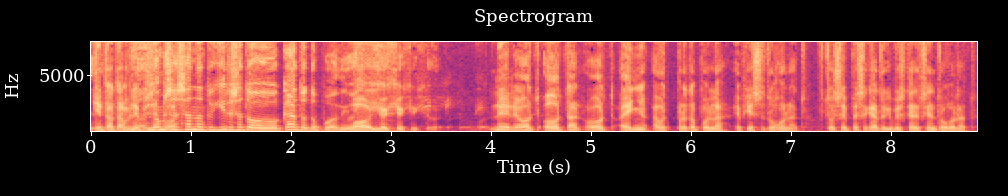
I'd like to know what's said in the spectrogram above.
Κοίτα, όταν βλέπεις- Νόμιζα ο- σαν να του γύρισε το κάτω το πόδι. Όχι, όχι, όχι. όχι. Ναι, ναι, ό, όταν, ό, ένιω- ό, πρώτα απ' όλα έπιασε το γόνατο. Αυτός έπεσε κάτω και έπεσε κατευθείαν το γόνατο.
